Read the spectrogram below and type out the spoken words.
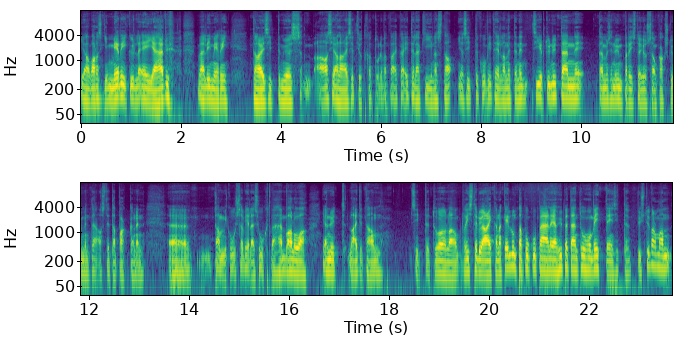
ja varsinkin meri kyllä ei jäädy, välimeri, tai sitten myös aasialaiset, jotka tulevat vaikka Etelä-Kiinasta ja sitten kuvitellaan, että ne siirtyy nyt tänne tämmöisen ympäristön, jossa on 20 astetta pakkanen, tammikuussa vielä suht vähän valoa ja nyt laitetaan sitten tuolla risteilyaikana kelluntapuku päälle ja hypätään tuohon vetteen, sitten pystyy varmaan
